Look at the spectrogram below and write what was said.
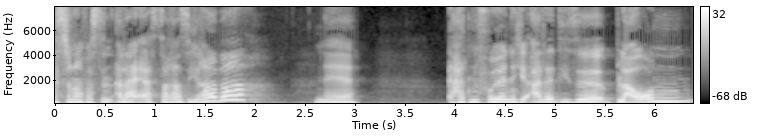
Weißt du noch, was dein allererster Rasierer war? Nee. Hatten früher nicht alle diese blauen,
